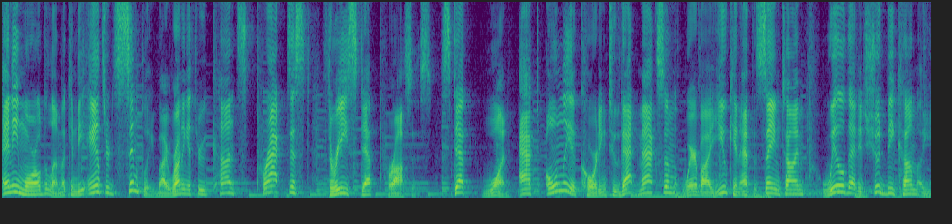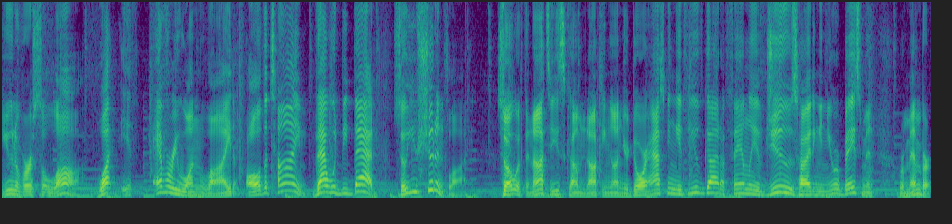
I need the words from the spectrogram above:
Any moral dilemma can be answered simply by running it through Kant's practiced three-step process. Step 1. Act only according to that maxim whereby you can at the same time will that it should become a universal law. What if everyone lied all the time? That would be bad, so you shouldn't lie. So if the Nazis come knocking on your door asking if you've got a family of Jews hiding in your basement, remember,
